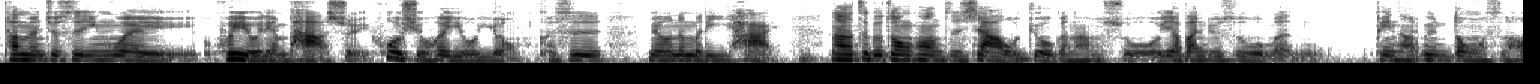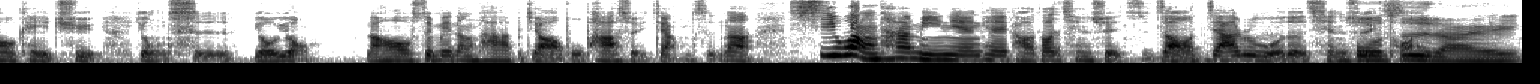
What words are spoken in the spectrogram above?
他们就是因为会有点怕水，或许会游泳，可是没有那么厉害。那这个状况之下，我就跟他们说，要不然就是我们平常运动的时候可以去泳池游泳。然后顺便让他比较不怕水这样子。那希望他明年可以考到潜水执照，加入我的潜水团。或是来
